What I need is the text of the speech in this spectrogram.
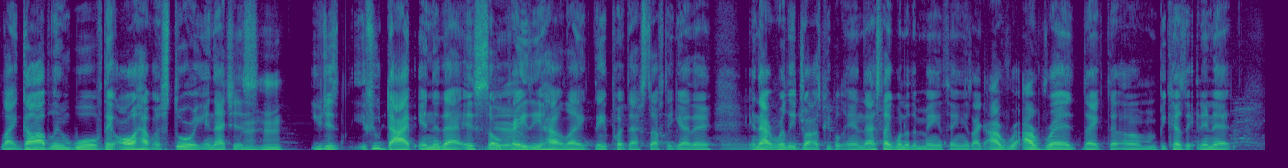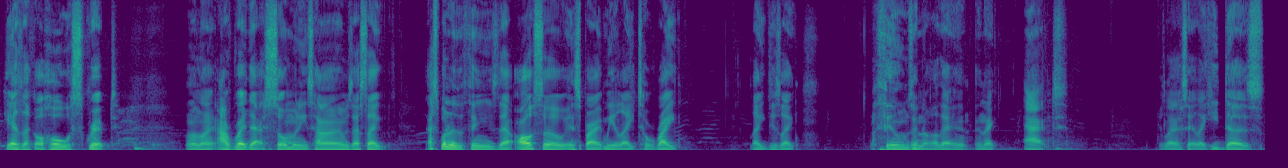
like Goblin Wolf. They all have a story, and that just you just if you dive into that, it's so Yeah. crazy how like they put that stuff together, and that really draws people in. That's like one of the main things. Like I I read like the um because the internet he has like a whole script online. I read that so many times. That's like that's one of the things that also inspired me like to write, like just like films and all that, and, and like act. Like I said, like he does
